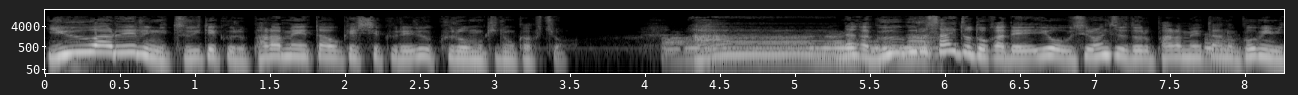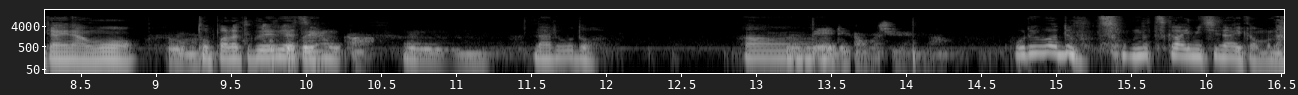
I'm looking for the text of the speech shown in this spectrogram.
URL についてくるパラメータを消してくれる Chrome 機能拡張。ああー、なんか Google サイトとかで、よう後ろについてるパラメータのゴミみたいなのをうん取っ払ってくれるやつや。うん。なるほど。ああ、便利かもしれんな。これはでもそんな使い道ないかもな。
